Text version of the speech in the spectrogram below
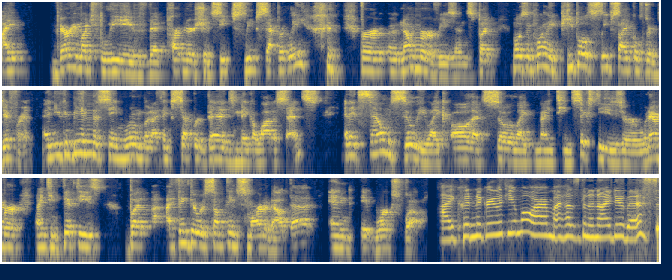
I very much believe that partners should sleep separately for a number of reasons. But most importantly, people's sleep cycles are different. And you can be in the same room, but I think separate beds make a lot of sense. And it sounds silly, like, oh, that's so like 1960s or whatever, 1950s. But I think there was something smart about that and it works well. I couldn't agree with you more. My husband and I do this.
